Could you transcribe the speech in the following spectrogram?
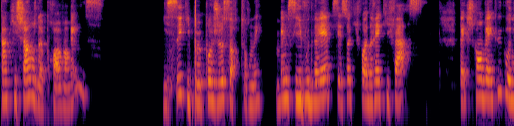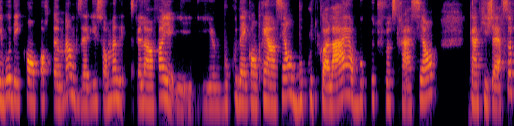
quand il change de province, il sait qu'il peut pas juste se retourner. Même s'il voudrait, c'est ça qu'il faudrait qu'il fasse. Fait que je suis convaincue qu'au niveau des comportements, vous aviez sûrement, parce que l'enfant, il, y a beaucoup d'incompréhension, beaucoup de colère, beaucoup de frustration quand il gère ça.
